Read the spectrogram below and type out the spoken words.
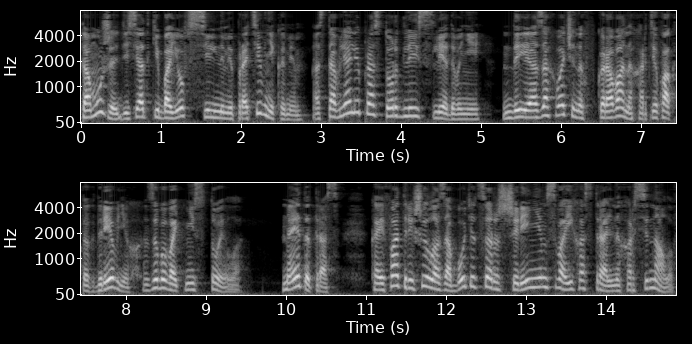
тому же десятки боев с сильными противниками оставляли простор для исследований, да и о захваченных в караванах артефактах древних забывать не стоило. На этот раз Кайфат решил озаботиться расширением своих астральных арсеналов.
